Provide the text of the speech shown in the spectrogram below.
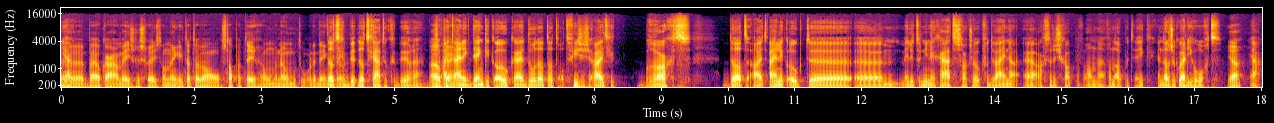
Ja. bij elkaar aanwezig is geweest, dan denk ik dat er wel stappen tegen ondernomen moeten worden. Denk Dat, ik. dat gaat ook gebeuren. Dus Oh, oké. uiteindelijk denk ik ook, hè, doordat dat advies is uitgebracht, dat uiteindelijk ook de ehm, melatonine gaat straks ook verdwijnen eh, achter de schappen van, eh, van de apotheek. En dat is ook waar die hoort. Ja. Ja.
